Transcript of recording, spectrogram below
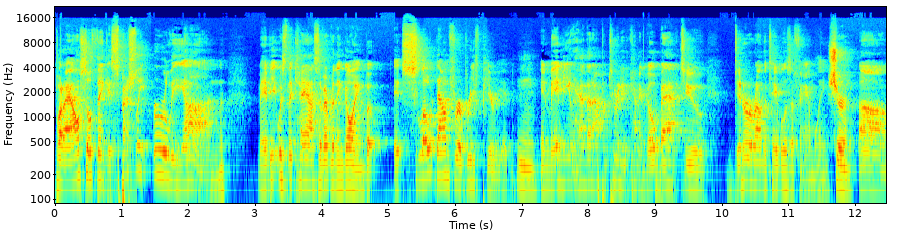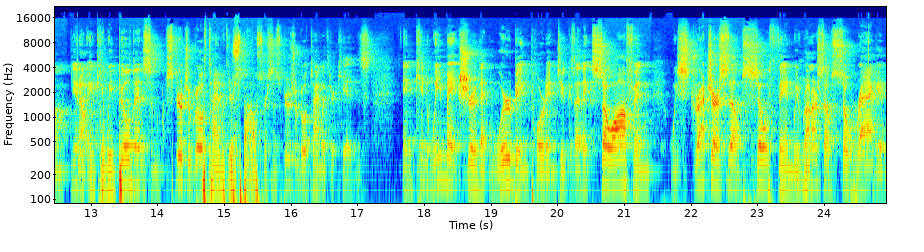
But I also think, especially early on, maybe it was the chaos of everything going, but it slowed down for a brief period, Mm. and maybe you had that opportunity to kind of go back to dinner around the table as a family. Sure. Um, you know, and can we build in some spiritual growth time with your spouse or some spiritual growth time with your kids? And can we make sure that we're being poured into? Because I think so often we stretch ourselves so thin, we run ourselves so ragged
